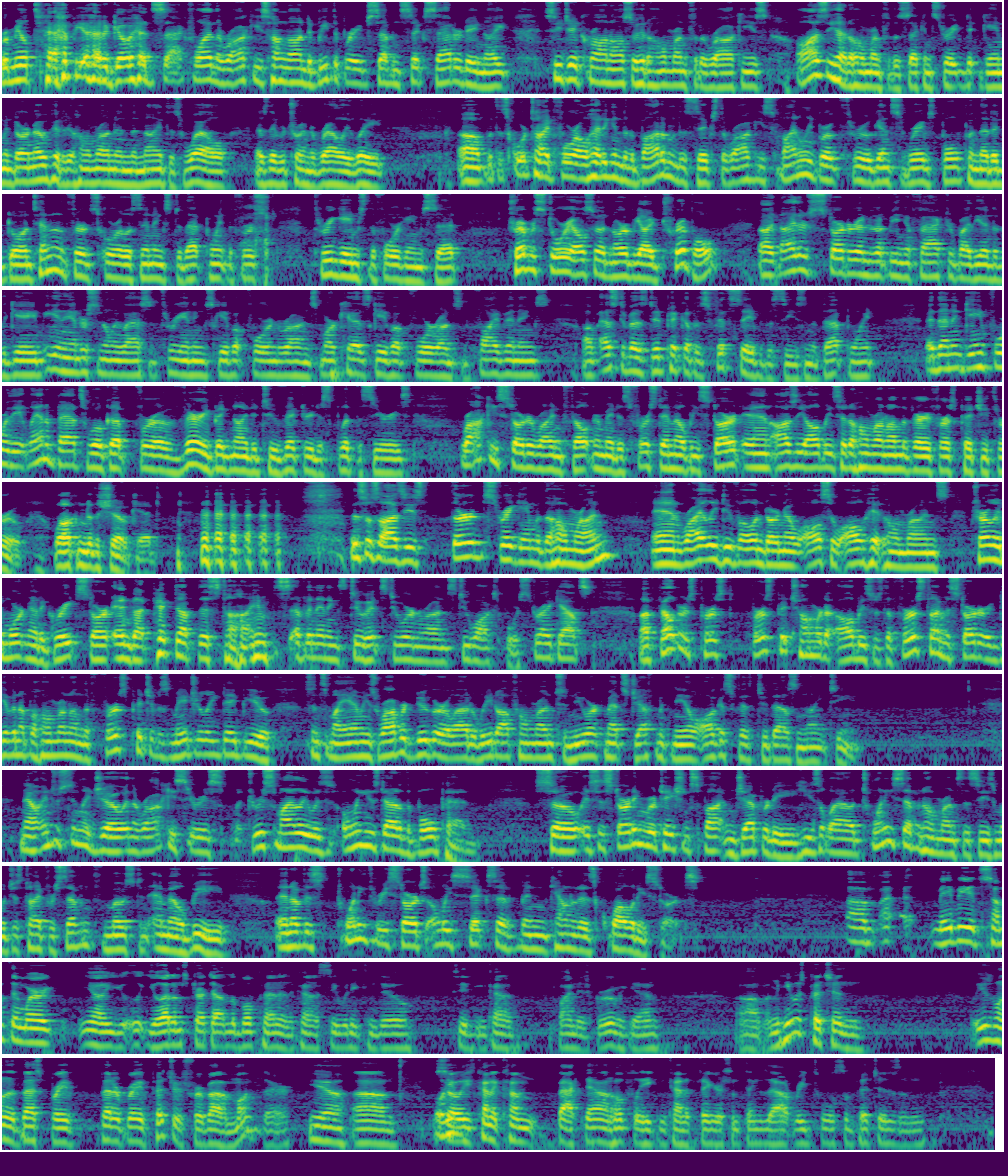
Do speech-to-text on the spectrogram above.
Raimel Tapia had a go-ahead sac fly, and the Rockies hung on to beat the Braves 7-6 Saturday night. C.J. Cron also hit a home run for the Rockies. Ozzie had a home run for the second straight game, and d'Arnaud hit a home run in the ninth as well, as they were trying to rally late. Uh, with the score tied 4 all heading into the bottom of the sixth, the Rockies finally broke through against the Braves bullpen that had gone 10 and a third scoreless innings to that point in the first three games of the four game set. Trevor Story also had an RBI triple. Uh, neither starter ended up being a factor by the end of the game. Ian Anderson only lasted three innings, gave up four runs. Marquez gave up four runs in five innings. Um, Estevez did pick up his fifth save of the season at that point. And then in Game Four, the Atlanta Bats woke up for a very big nine to two victory to split the series. Rockies starter Ryan Feltner made his first MLB start, and Ozzie Albies hit a home run on the very first pitch he threw. Welcome to the show, kid. this was Ozzie's third straight game with a home run, and Riley Duvall and d'Arnaud also all hit home runs. Charlie Morton had a great start and got picked up this time. Seven innings, two hits, two earned runs, two walks, four strikeouts. Uh, Feltner's first first pitch homer to Albies was the first time a starter had given up a home run on the first pitch of his major league debut since Miami's Robert Dugger allowed a leadoff home run to New York Mets Jeff McNeil August 5th, 2019. Now, interestingly, Joe, in the Rocky series, Drew Smyly was only used out of the bullpen. So, is his starting rotation spot in jeopardy? He's allowed 27 home runs this season, which is tied for seventh most in MLB. And of his 23 starts, only six have been counted as quality starts. Um, I, maybe it's something where you know you you let him stretch out in the bullpen and kind of see what he can do, see if he can kind of find his groove again. Um, I mean, he was pitching. He was one of the best brave, better brave pitchers for about a month there. Yeah. Um, Well, so he- he's kind of come back down. Hopefully, he can kind of figure some things out, retool some pitches, and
